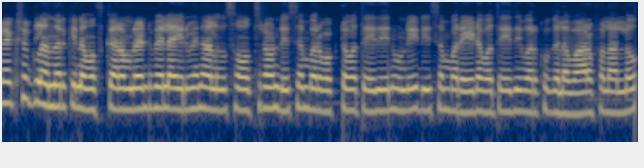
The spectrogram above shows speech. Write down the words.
ప్రేక్షకులందరికీ నమస్కారం. రెండు వేల ఇరవై నాలుగు సంవత్సరం డిసెంబర్ ఒకటవ తేదీ నుండి డిసెంబర్ ఏడవ తేదీ వరకు గల వారఫలాల్లో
